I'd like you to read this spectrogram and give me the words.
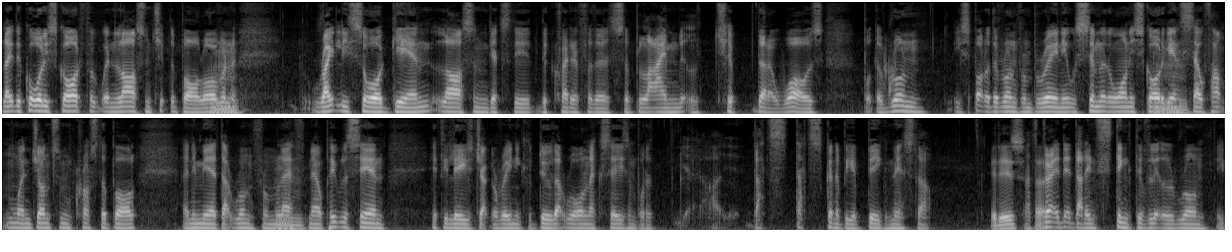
Like the goal he scored for when Larsson chipped the ball over, Mm. and rightly so again, Larsson gets the, the credit for the sublime little chip that it was. But the run, he spotted the run from Borini. It was similar to the one he scored Mm. against Southampton when Johnson crossed the ball and he made that run from Mm. left. Now, people are saying if he leaves, Giaccherini could do that role next season, but it, yeah, that's that's going to be a big miss. That It is. that's Uh, very that instinctive little run. He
